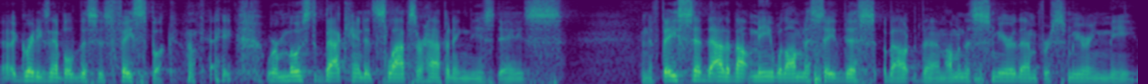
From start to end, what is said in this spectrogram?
A great example of this is Facebook, okay, where most backhanded slaps are happening these days. And if they said that about me, well, I'm going to say this about them. I'm going to smear them for smearing me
